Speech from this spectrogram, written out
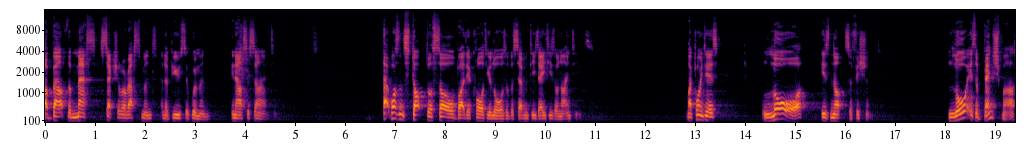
about the mass sexual harassment and abuse of women in our society. That wasn't stopped or solved by the equality laws of the 70s, 80s, or 90s. My point is, law is not sufficient. Law is a benchmark,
